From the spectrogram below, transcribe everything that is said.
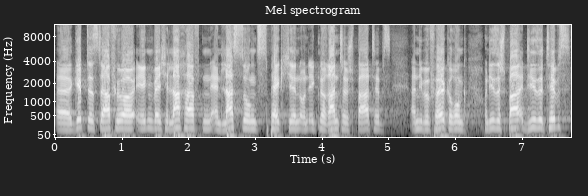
äh, gibt es dafür irgendwelche lachhaften Entlastungspäckchen und ignorante Spartipps an die Bevölkerung. Und diese, Spar diese Tipps,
